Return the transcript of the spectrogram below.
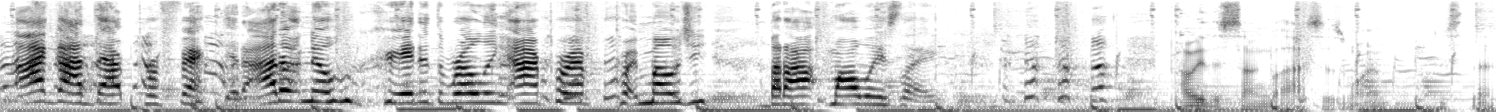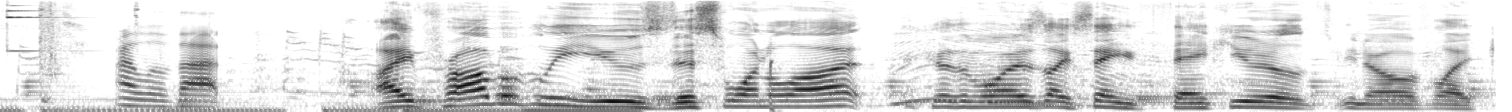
I got that perfected. I don't know who created the rolling eye pre- pre- emoji, but I'm always like, Probably the sunglasses one. Just the. I love that. I probably use this one a lot because I'm always like saying thank you to, you know, if like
